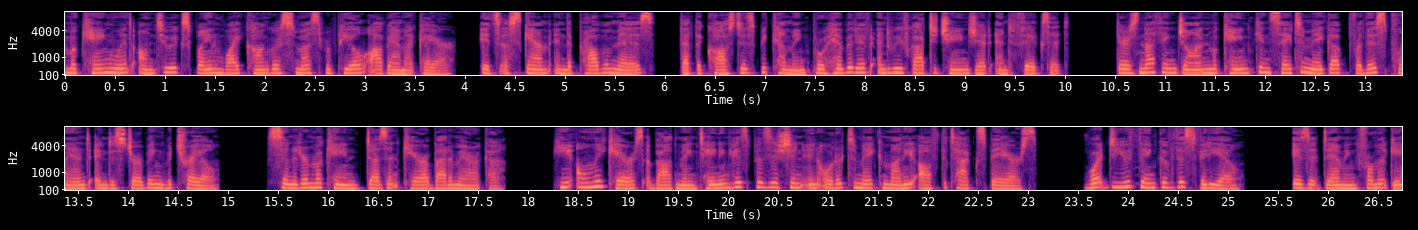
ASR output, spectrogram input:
McCain went on to explain why Congress must repeal Obamacare. It's a scam and the problem is, that the cost is becoming prohibitive and we've got to change it and fix it. There's nothing John McCain can say to make up for this planned and disturbing betrayal. Senator McCain doesn't care about America. He only cares about maintaining his position in order to make money off the taxpayers. What do you think of this video? Is it damning from a McCain?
